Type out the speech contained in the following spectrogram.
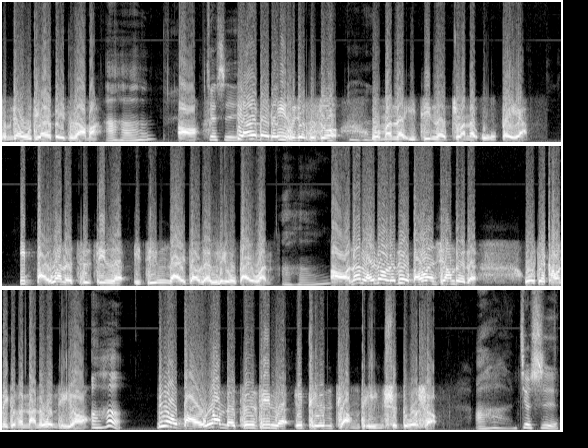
什么叫五点二倍？知道吗？啊哈，啊，就是五点二倍的意思就是说，我们呢已经呢赚了五倍啊，一百万的资金呢已经来到了六百万。啊哈，哦，那来到了六百万，相对的，我再考你一个很难的问题哦。啊哈，六百万的资金呢，一天涨停是多少？啊，就是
